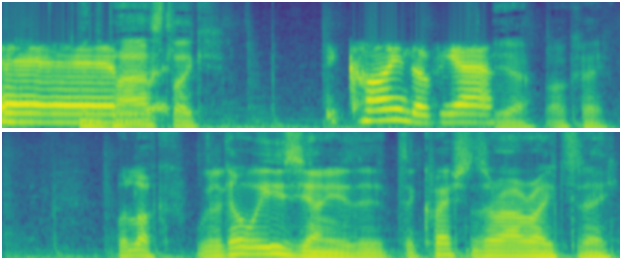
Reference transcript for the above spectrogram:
um, in the past? Like, Kind of, yeah. yeah, okay. Well, look, we'll go easy on you. The, the questions are all right today.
